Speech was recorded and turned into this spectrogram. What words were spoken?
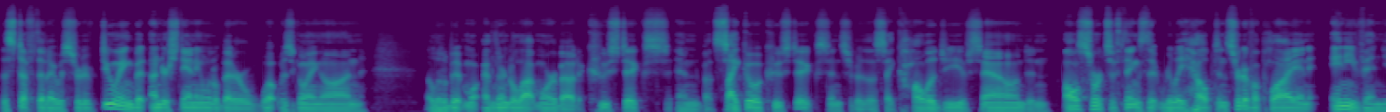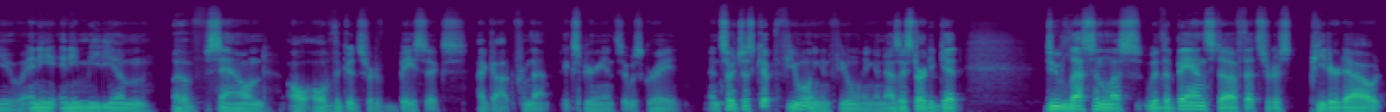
the stuff that i was sort of doing but understanding a little better what was going on a little bit more i learned a lot more about acoustics and about psychoacoustics and sort of the psychology of sound and all sorts of things that really helped and sort of apply in any venue any any medium of sound all, all of the good sort of basics i got from that experience. It was great. And so it just kept fueling and fueling. And as i started to get do less and less with the band stuff that sort of petered out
